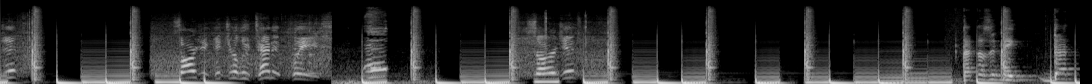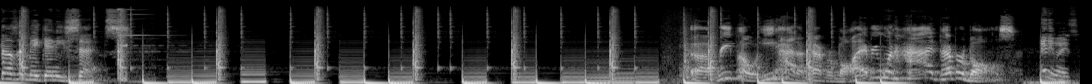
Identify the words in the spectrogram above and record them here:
Sergeant? Sergeant, get your lieutenant, please. Sergeant? That doesn't make that doesn't make any sense. Uh, Repo, he had a pepper ball. Everyone had pepper balls. Anyways,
